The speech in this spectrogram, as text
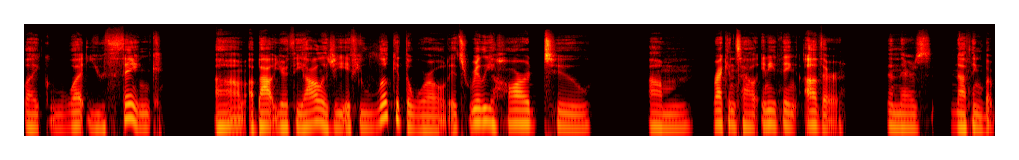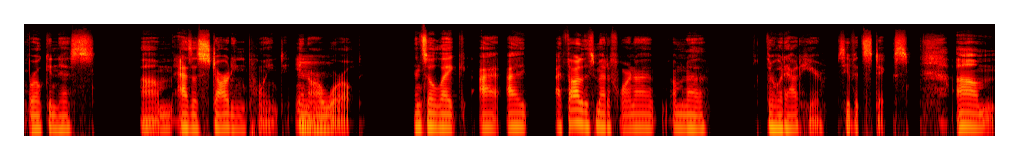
like what you think um, about your theology, if you look at the world, it's really hard to um, reconcile anything other than there's nothing but brokenness um, as a starting point in our Mm. world. And so, like, I, I, I thought of this metaphor, and I, I'm gonna throw it out here, see if it sticks. Um,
